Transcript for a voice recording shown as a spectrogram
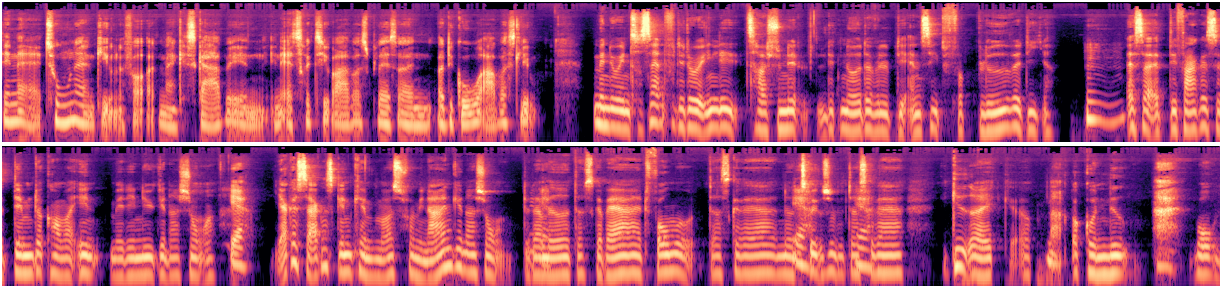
den er toneangivende for, at man kan skabe en, en attraktiv arbejdsplads og, en, og det gode arbejdsliv. Men det er jo interessant, fordi det er jo egentlig traditionelt lidt noget, der vil blive anset for bløde værdier. Mm-hmm. Altså, at det faktisk er dem, der kommer ind med de nye generationer. Ja. Jeg kan sagtens genkende dem også fra min egen generation. Det der ja. med, der skal være et formål, der skal være noget ja. trivsel, der ja. skal være, vi gider ikke at, at gå ned. Hvor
